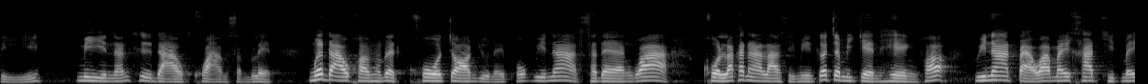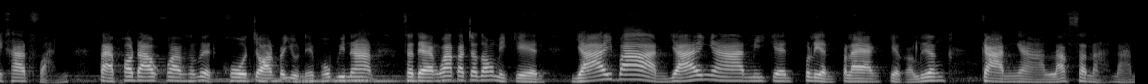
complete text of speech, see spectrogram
ศี มีนนั้นคือดาวความสำเร็จ เมื่อดาวความสำเร็จโคจรอยู่ในภพวินาศแสดงว่าคนลัคนาราศีมีนก็จะมีเกณฑ์เฮงเพราะวินาศแปลว่าไม่คาดคิดไม่คาดฝัน แต่พอดาวความสำเร็จโคจรไปอยู่ในภพวินาศแสดงว่าก็จะต้องมีเกณฑ์ ย้ายบ้าน ย้ายงาน มีเกณฑ์เปลี่ยนแปลงเกี่ยวกับเรื่องการงานลักษณะนั้น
